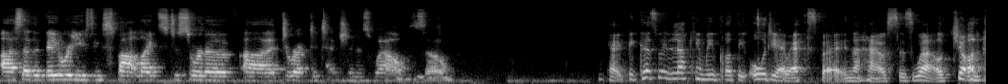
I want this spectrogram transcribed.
uh, said that they were using spotlights to sort of uh, direct attention as well. So. Okay, because we're lucky and we've got the audio expert in the house as well. John,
